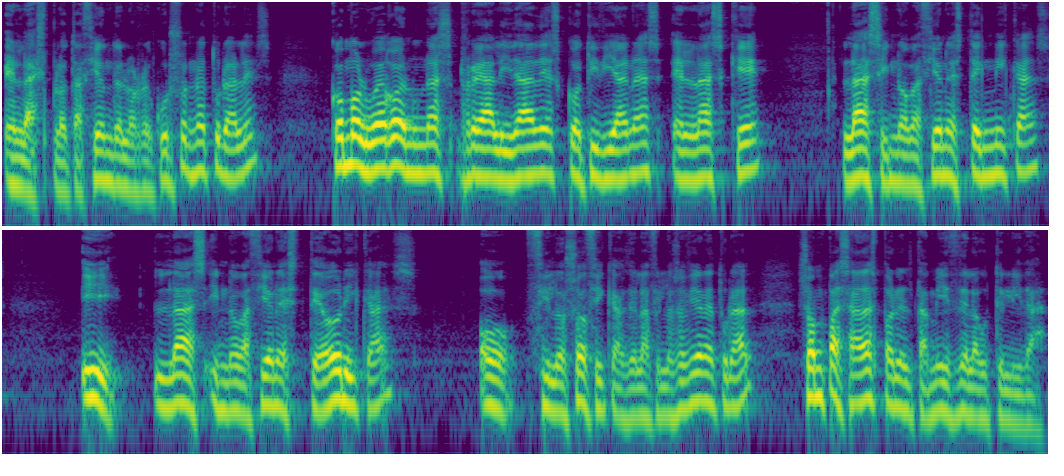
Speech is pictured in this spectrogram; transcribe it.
en la explotación de los recursos naturales, como luego en unas realidades cotidianas en las que las innovaciones técnicas y las innovaciones teóricas o filosóficas de la filosofía natural son pasadas por el tamiz de la utilidad.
